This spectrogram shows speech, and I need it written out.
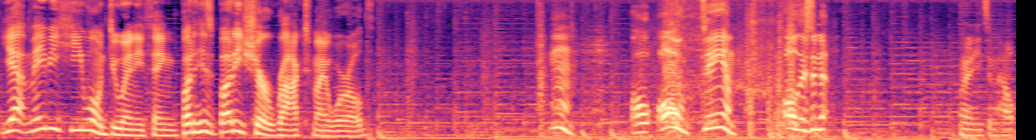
Yeah, maybe he won't do anything, but his buddy sure rocked my world. Mm. Oh! Oh! Damn! Oh, there's an. I need some help.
